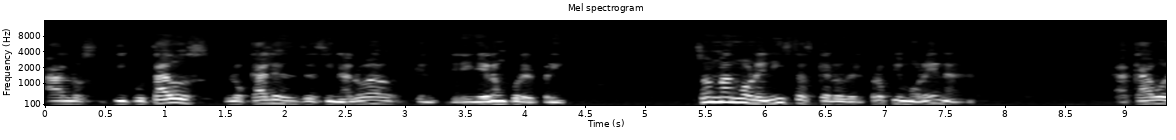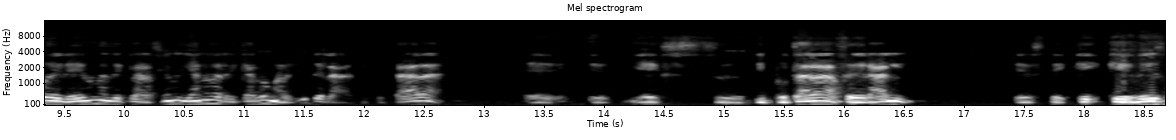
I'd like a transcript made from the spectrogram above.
a los diputados locales de Sinaloa que vinieron por el PRI. Son más morenistas que los del propio Morena acabo de leer unas declaraciones ya no de Ricardo Madrid, de la diputada, eh, eh, ex diputada federal, este, que, que es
